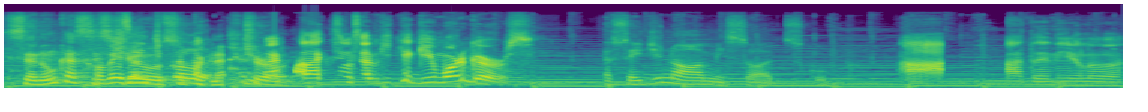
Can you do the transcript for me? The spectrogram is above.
Você nunca assistiu gente coloque- Vai Supernatural? falar que você não sabe o que é Gilmore Girls. Eu sei de nome só, desculpa. Ah, Danilo.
